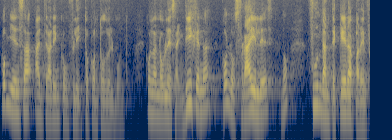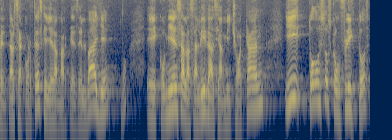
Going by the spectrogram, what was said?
comienza a entrar en conflicto con todo el mundo, con la nobleza indígena, con los frailes, ¿no? funda Antequera para enfrentarse a Cortés, que ya era marqués del Valle, eh, comienza la salida hacia Michoacán y todos estos conflictos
